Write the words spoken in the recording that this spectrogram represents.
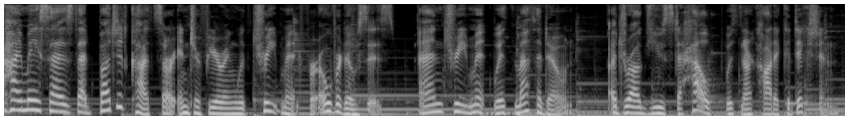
Jaime says that budget cuts are interfering with treatment for overdoses and treatment with methadone, a drug used to help with narcotic addiction.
